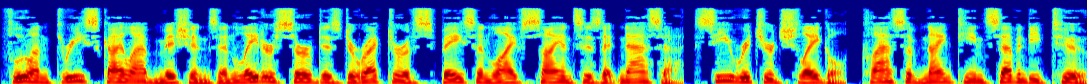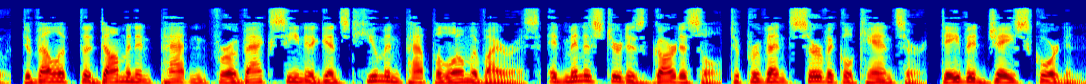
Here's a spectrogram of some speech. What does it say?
flew on three Skylab missions and later served as Director of Space and Life Sciences at NASA. C. Richard Schlegel, class of 1972, developed the dominant patent for a vaccine against human papillomavirus administered as Gardasil to prevent cervical cancer. David J. Skorton,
